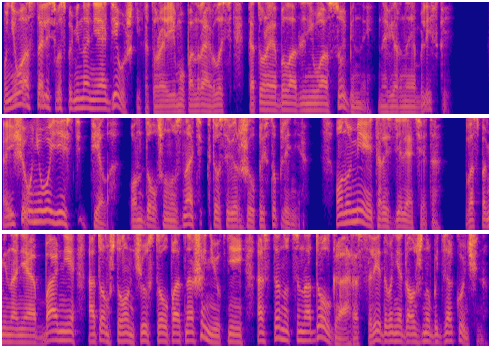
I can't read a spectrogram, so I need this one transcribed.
У него остались воспоминания о девушке, которая ему понравилась, которая была для него особенной, наверное, близкой. А еще у него есть дело. Он должен узнать, кто совершил преступление. Он умеет разделять это. Воспоминания о Банне, о том, что он чувствовал по отношению к ней, останутся надолго, а расследование должно быть закончено.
